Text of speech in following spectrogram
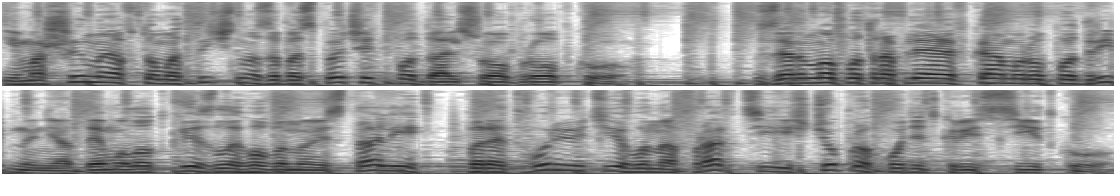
і машина автоматично забезпечить подальшу обробку. Зерно потрапляє в камеру подрібнення, де молотки з легованої сталі перетворюють його на фракції, що проходять крізь сітку.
